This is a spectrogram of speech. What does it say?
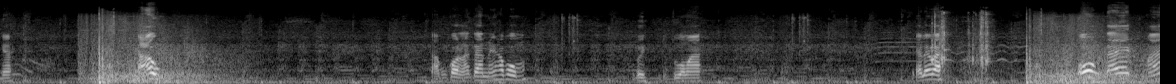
เนี่ยเอาตามก่อนแล้วกันนะครับผมเฮ้ยตัวมาแกเลยไปโอ้งแตกมา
